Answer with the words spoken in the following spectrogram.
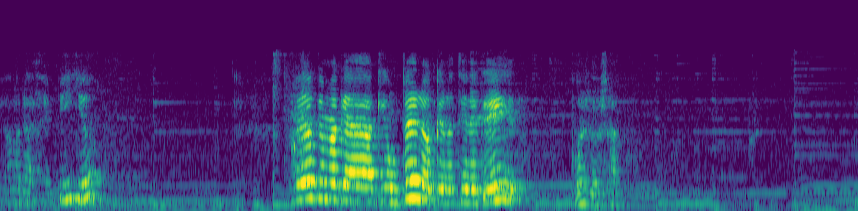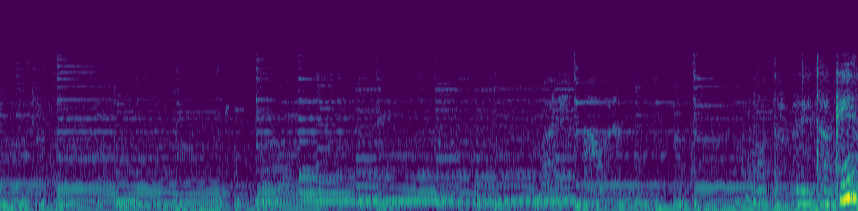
Y ahora cepillo. Veo que me ha quedado aquí un pelo que no tiene que ir, pues lo saco. Y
